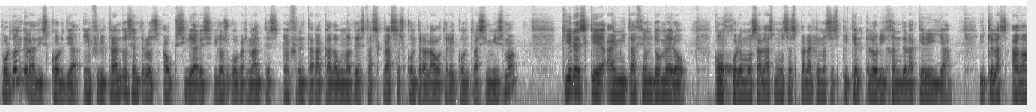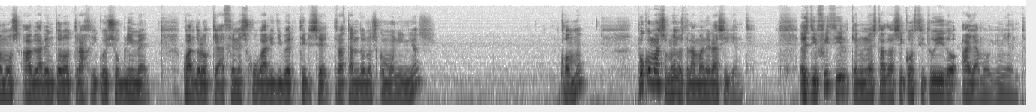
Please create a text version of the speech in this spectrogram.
por donde la discordia, infiltrándose entre los auxiliares y los gobernantes, enfrentará cada una de estas clases contra la otra y contra sí misma? ¿Quieres que, a imitación de Homero, conjuremos a las musas para que nos expliquen el origen de la querella y que las hagamos hablar en tono trágico y sublime, cuando lo que hacen es jugar y divertirse tratándonos como niños? ¿Cómo? Poco más o menos de la manera siguiente. Es difícil que en un estado así constituido haya movimiento.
